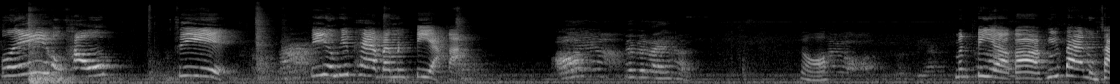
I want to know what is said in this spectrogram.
เฮ้ย ของเขาสิที่ยืมพี่แพรไปมันเปียกอะ อ๋อ ไม่เป็นไรค่ะ หรอ มันเปียกอะ พี่แฟนหนูซั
